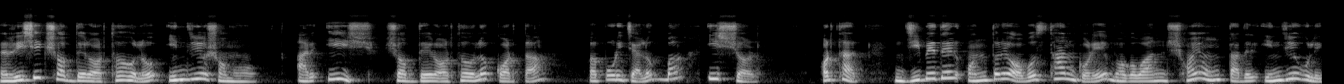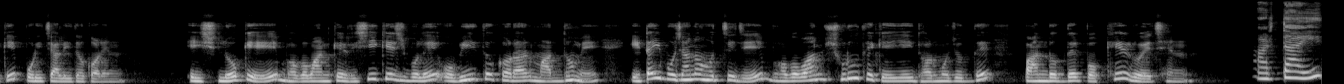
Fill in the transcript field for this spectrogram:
ঋষিক শব্দের অর্থ হল ইন্দ্রিয় সমূহ আর ঈশ শব্দের অর্থ হল কর্তা বা পরিচালক বা ঈশ্বর। অর্থাৎ জীবেদের অন্তরে অবস্থান করে ভগবান স্বয়ং তাদের ইন্দ্রিয়গুলিকে পরিচালিত করেন। এই শ্লোকে ভগবানকে ঋষিকেশ বলে অভিহিত করার মাধ্যমে এটাই বোঝানো হচ্ছে যে ভগবান শুরু থেকেই এই ধর্মযুদ্ধে পাণ্ডবদের পক্ষে রয়েছেন। আর তাই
